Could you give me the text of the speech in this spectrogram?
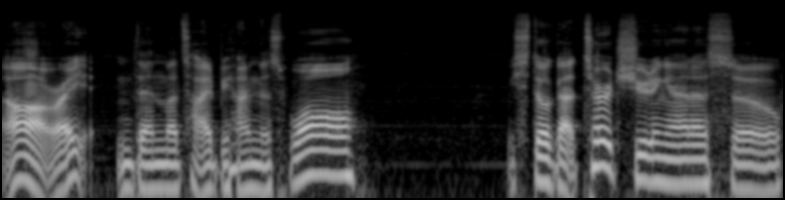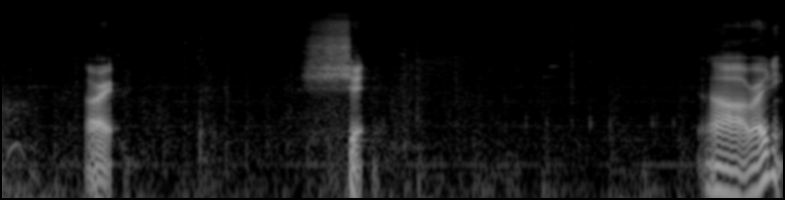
Alright, then let's hide behind this wall. We still got turrets shooting at us, so... Alright. Shit. Alrighty.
